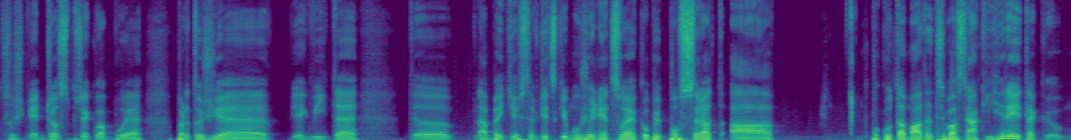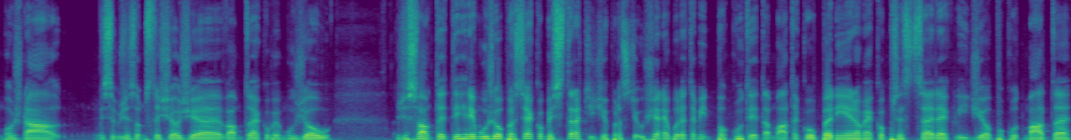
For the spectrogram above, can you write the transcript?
což mě dost překvapuje, protože, jak víte, t- na betě se vždycky může něco jakoby posrat a pokud tam máte třeba z nějaký hry, tak možná, myslím, že jsem slyšel, že vám to jakoby můžou, že se vám ty, ty hry můžou prostě jakoby ztratit, že prostě už je nebudete mít pokuty, tam máte koupený jenom jako přes CD klíč, jo, pokud máte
